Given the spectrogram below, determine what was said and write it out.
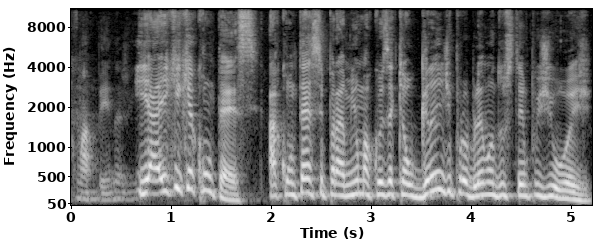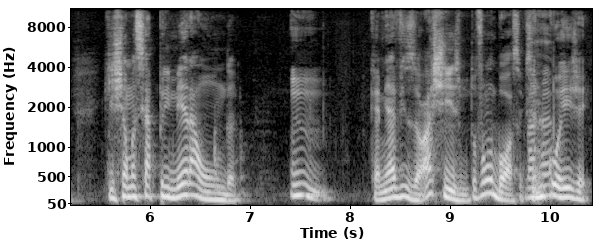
Com uma pena, gente. e aí o que, que acontece? Acontece pra mim uma coisa que é o grande problema dos tempos de hoje, que chama-se a primeira onda. Hum, Que é a minha visão. Achismo, tô falando bosta, que você Aham. me corrige aí. O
